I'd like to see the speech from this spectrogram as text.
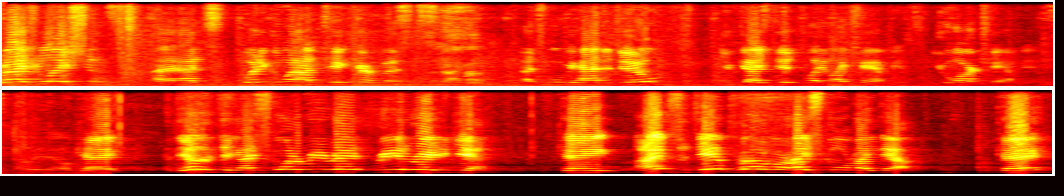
Congratulations. I, that's way to go out and take care of business tonight. That's what we had to do. You guys did play like champions. You are champions. Oh, yeah. Okay? And the other thing, I just want to reiterate, reiterate again. Okay? I'm so damn proud of our high school right now. Okay?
